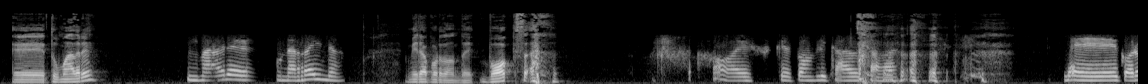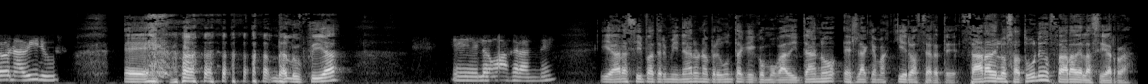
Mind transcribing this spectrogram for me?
Eh, ¿Tu madre? Mi madre, una reina. Mira por dónde. ¿Vox? Es que complicado, chaval. De coronavirus. Eh, Andalucía. Eh, lo más grande. Y ahora sí, para terminar, una pregunta que como gaditano es la que más quiero hacerte. ¿Zara de los Atunes o Zara de la Sierra?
